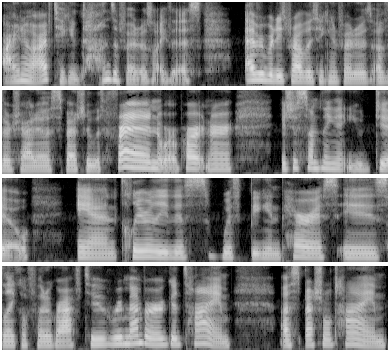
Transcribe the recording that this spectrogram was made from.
I know I've taken tons of photos like this. Everybody's probably taking photos of their shadow, especially with a friend or a partner. It's just something that you do. And clearly, this with being in Paris is like a photograph to remember a good time, a special time,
